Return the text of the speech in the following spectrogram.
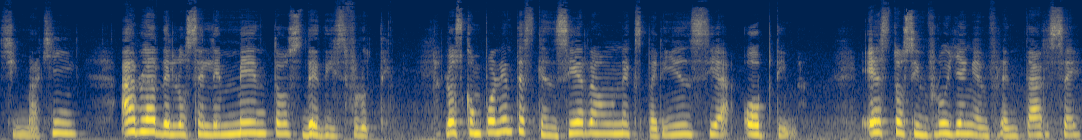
Shimaji habla de los elementos de disfrute, los componentes que encierran una experiencia óptima. Estos influyen en enfrentarse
